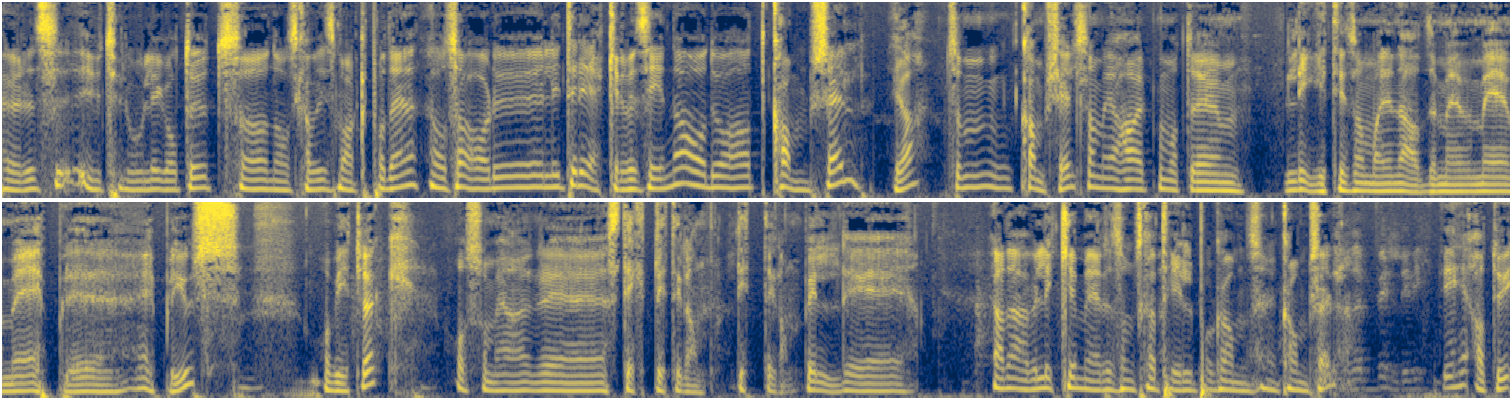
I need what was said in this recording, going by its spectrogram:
høres utrolig godt ut, så nå skal vi smake på det. Og så har du litt reker ved siden av, og du har hatt kamskjell. Ja, som kamskjell som jeg har på en måte ligget i en sånn marinade med, med, med eple, eplejus og hvitløk. Og som jeg har eh, stekt lite grann. Lite grann. Veldig Ja, det er vel ikke mer som skal til på kam kamskjell. Det er veldig viktig at du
